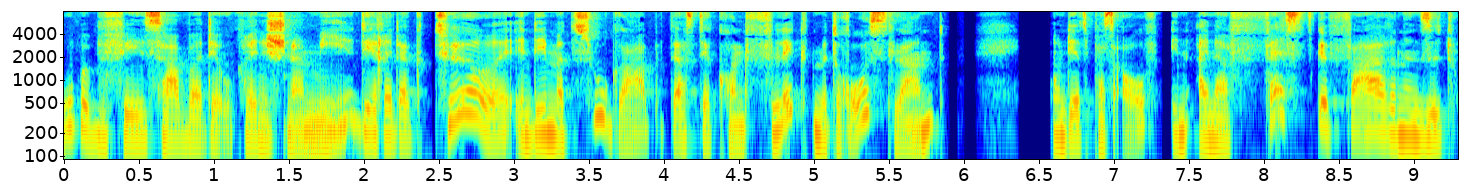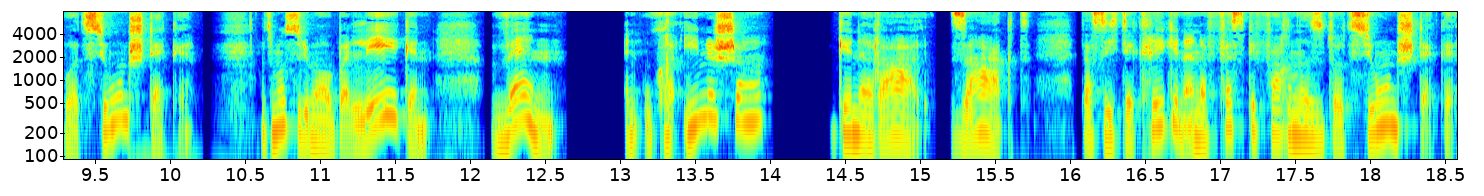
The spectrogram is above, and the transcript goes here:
Oberbefehlshaber der ukrainischen Armee die Redakteure, indem er zugab, dass der Konflikt mit Russland und jetzt pass auf, in einer festgefahrenen Situation stecke. Jetzt musst du dir mal überlegen, wenn ein ukrainischer General sagt, dass sich der Krieg in einer festgefahrenen Situation stecke,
